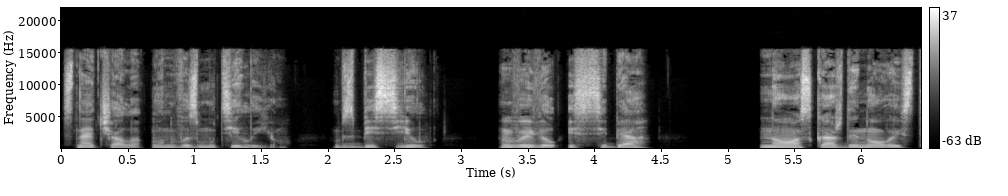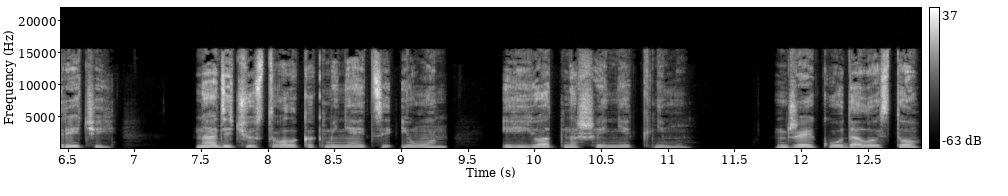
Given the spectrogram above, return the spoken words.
Сначала он возмутил ее, взбесил, вывел из себя. Но с каждой новой встречей Надя чувствовала, как меняется и он, и ее отношение к нему. Джейку удалось то,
